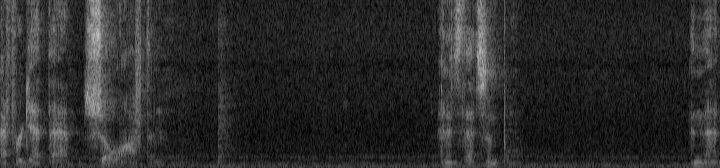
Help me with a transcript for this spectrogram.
I forget that so often. And it's that simple. And that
